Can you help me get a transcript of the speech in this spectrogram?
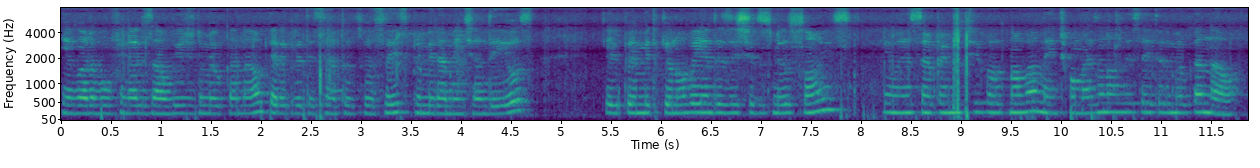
E agora vou finalizar o vídeo do meu canal. Quero agradecer a todos vocês, primeiramente a Deus, que Ele permita que eu não venha desistir dos meus sonhos. E amanhã, se eu permitir, volto novamente com mais uma nova receita do meu canal.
